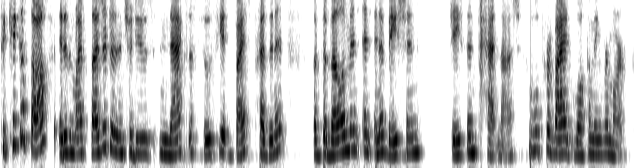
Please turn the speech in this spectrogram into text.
To kick us off, it is my pleasure to introduce NAC's Associate Vice President of Development and Innovation, Jason Patnosh, who will provide welcoming remarks.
